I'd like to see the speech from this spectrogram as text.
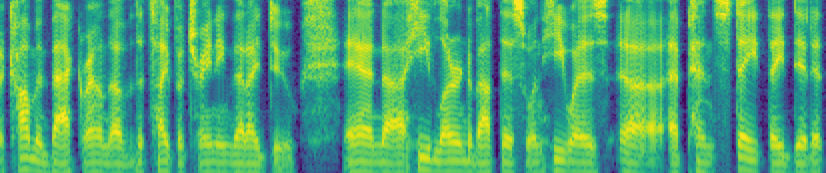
a common background of the type of training that I do. And uh, he learned about this when he was uh, at Penn State. They did it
